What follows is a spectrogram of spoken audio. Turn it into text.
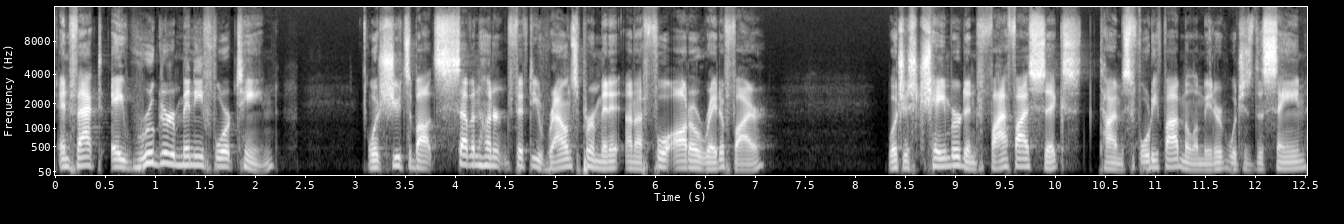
In fact, a Ruger Mini 14, which shoots about 750 rounds per minute on a full auto rate of fire, which is chambered in 556 times 45 millimeter, which is the same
